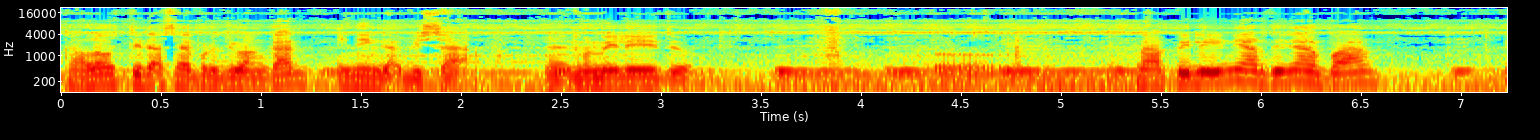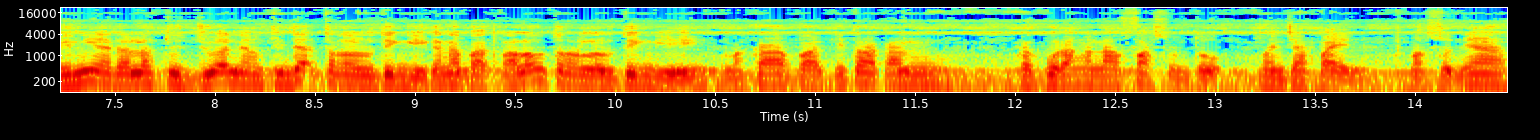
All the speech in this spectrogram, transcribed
kalau tidak saya perjuangkan, ini nggak bisa. Eh, memilih itu. Nah, pilih ini artinya apa? Ini adalah tujuan yang tidak terlalu tinggi. Kenapa? Kalau terlalu tinggi, maka apa? Kita akan kekurangan nafas untuk mencapainya. Maksudnya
